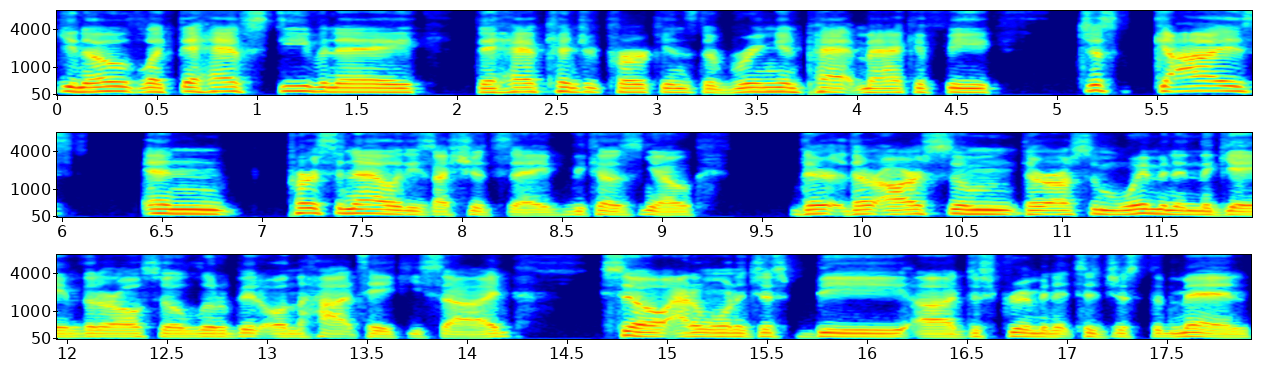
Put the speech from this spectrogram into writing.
You know, like they have Stephen A, they have Kendrick Perkins, they're bringing Pat McAfee, just guys and personalities, I should say, because you know there there are some there are some women in the game that are also a little bit on the hot takey side. So I don't want to just be uh, discriminate to just the men,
